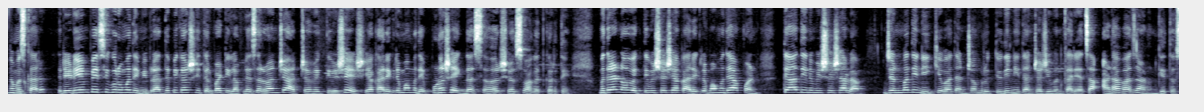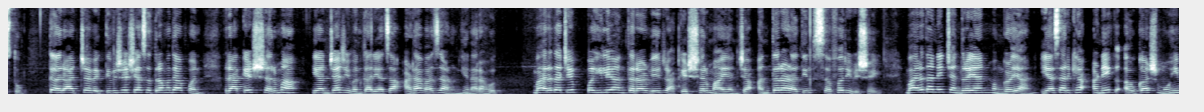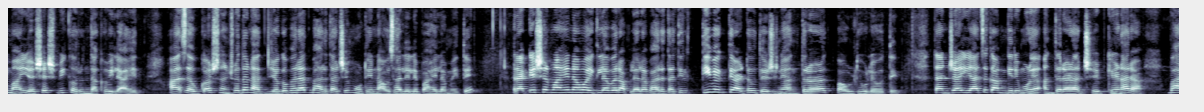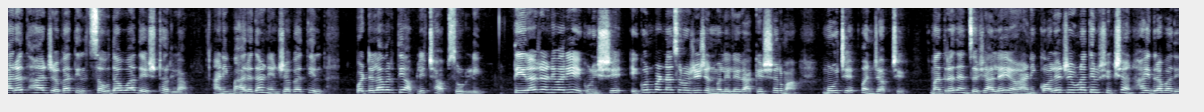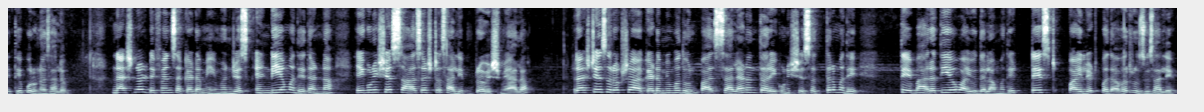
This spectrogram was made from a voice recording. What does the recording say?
नमस्कार. Radio M P S C गुरुमध्ये मी प्राध्यापिका शीतल पाटील आपल्या सर्वांचे आजच्या व्यक्तिविशेष या कार्यक्रमामध्ये पुनश एकदा सहर्ष स्वागत करते. मित्रांनो व्यक्तिविशेष या कार्यक्रमामध्ये आपण त्या दिनविशेषाला जन्मदिनी किंवा त्यांच्या मृत्यूदिनी त्यांच्या जीवनकार्याचा आढावा जाणून घेत असतो. तर आजच्या व्यक्तिविशेष या सत्रामध्ये आपण राकेश शर्मा यांच्या जीवनकार्याचा आढावा जाणून घेणार आहोत. भारताचे पहिले अंतराळवीर राकेश शर्मा यांच्या अंतराळातील सफरीविषयी. भारताने चंद्रयान मंगळयान यासारख्या अनेक अवकाश मोहिमा यशस्वी करून दाखविल्या आहेत. आज अवकाश संशोधनात जगभरात भारताचे मोठे नाव झालेले पाहायला मिळते. राकेश शर्मा हे नाव ऐकल्यावर आपल्याला भारतातील ती व्यक्ती आठवते जिने अंतराळात पाऊल ठेवले होते. त्यांच्या याच कामगिरीमुळे अंतराळात झेप घेणारा भारत हा जगातील चौदावा देश ठरला आणि भारताने जगातील पटलावरती आपली छाप सोडली. तेरा जानेवारी एकोणीसशे एकोणपन्नास रोजी जन्मलेले राकेश शर्मा मूळचे पंजाबचे. मात्र त्यांचं शालेय आणि कॉलेज जीवनातील शिक्षण हैदराबाद येथे पूर्ण झालं. नॅशनल डिफेन्स अकॅडमी म्हणजेच एन डी एमध्ये त्यांना एकोणीसशे सहासष्ट साली प्रवेश मिळाला. राष्ट्रीय सुरक्षा अकॅडमीमधून पास झाल्यानंतर एकोणीसशे सत्तरमध्ये ते भारतीय वायुदलामध्ये टेस्ट पायलट पदावर रुजू झाले.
